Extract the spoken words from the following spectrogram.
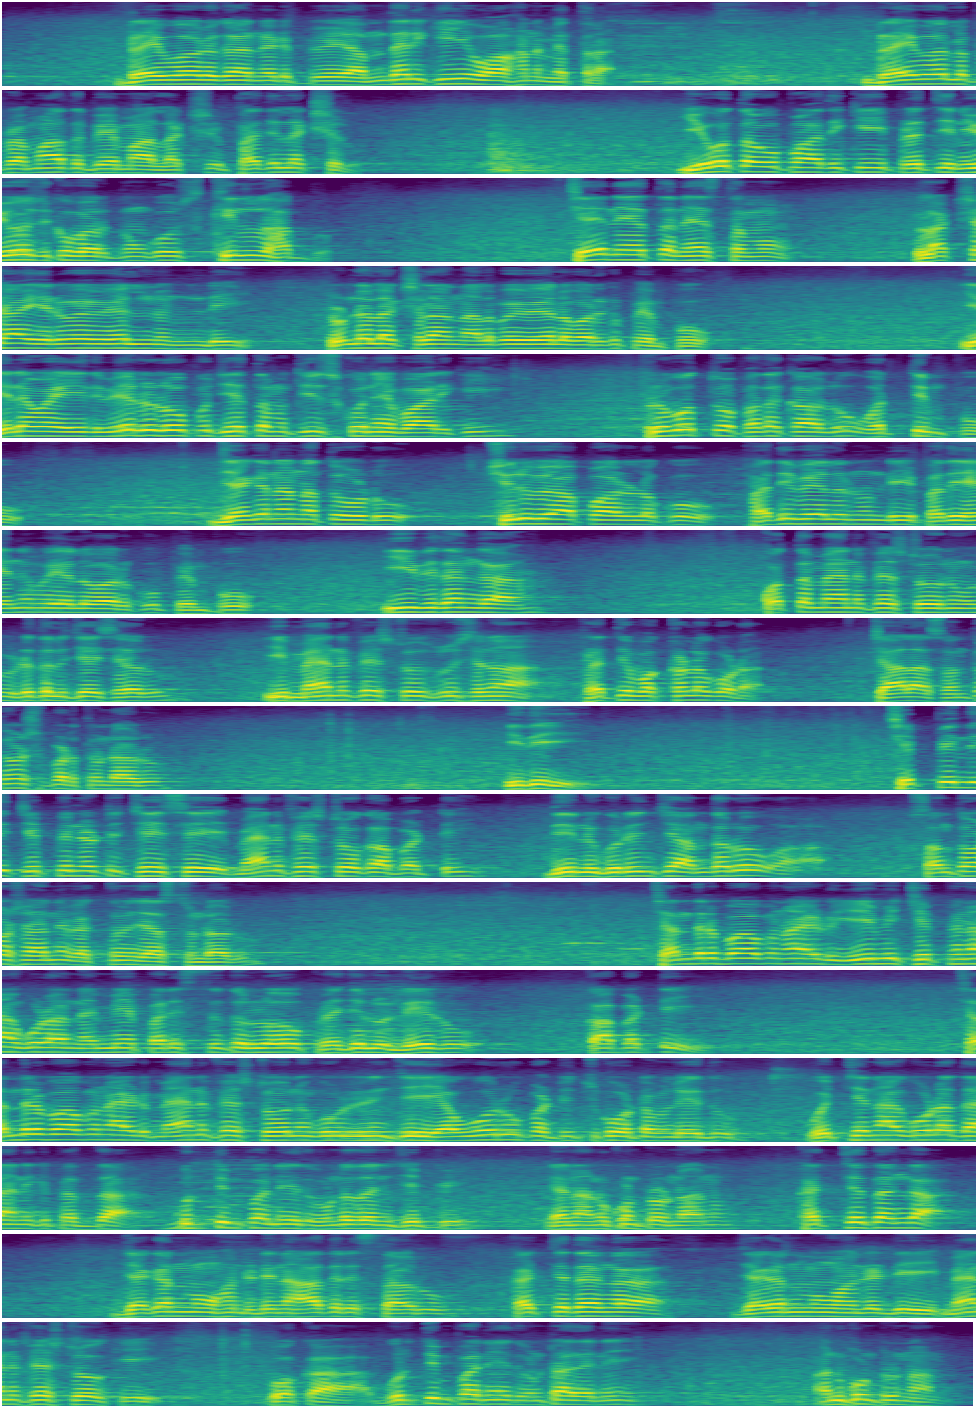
డ్రైవరుగా నడిపే అందరికీ వాహనమిత్ర. డ్రైవర్ల ప్రమాద బీమా లక్ష పది లక్షలు. యువత ఉపాధికి ప్రతి నియోజకవర్గంకు స్కిల్ హబ్. చేనేత నేస్తము లక్ష ఇరవై వేల నుండి రెండు లక్షల నలభై వేల వరకు పెంపు. ఇరవై ఐదు వేలు లోపు జీతం తీసుకునే వారికి ప్రభుత్వ పథకాలు వర్తింపు. జగనన్న తోడు చిరు వ్యాపారులకు పదివేల నుండి పదిహేను వేల వరకు పెంపు. ఈ విధంగా కొత్త మేనిఫెస్టోను విడుదల చేశారు. ఈ మేనిఫెస్టో చూసిన ప్రతి ఒక్కళ్ళు కూడా చాలా సంతోషపడుతున్నారు. ఇది చెప్పింది చెప్పినట్టు చేసే మేనిఫెస్టో కాబట్టి దీని గురించి అందరూ సంతోషాన్ని వ్యక్తం చేస్తున్నారు. చంద్రబాబు నాయుడు ఏమి చెప్పినా కూడా నమ్మే పరిస్థితుల్లో ప్రజలు లేరు. కాబట్టి చంద్రబాబు నాయుడు మేనిఫెస్టోని గురించి ఎవ్వరూ పట్టించుకోవటం లేదు. వచ్చినా కూడా దానికి పెద్ద గుర్తింపు అనేది ఉండదని చెప్పి నేను అనుకుంటున్నాను. ఖచ్చితంగా జగన్మోహన్ రెడ్డిని ఆదరిస్తారు. ఖచ్చితంగా జగన్మోహన్ రెడ్డి మేనిఫెస్టోకి ఒక గుర్తింపు అనేది ఉంటుందని అనుకుంటున్నాను.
